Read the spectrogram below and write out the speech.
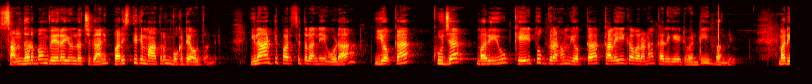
సందర్భం వేరే ఉండొచ్చు కానీ పరిస్థితి మాత్రం ఒకటే అవుతుంది. ఇలాంటి పరిస్థితులన్నీ కూడా ఈ యొక్క కుజ మరియు కేతు గ్రహం యొక్క కలయిక వలన కలిగేటువంటి ఇబ్బందులు. మరి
